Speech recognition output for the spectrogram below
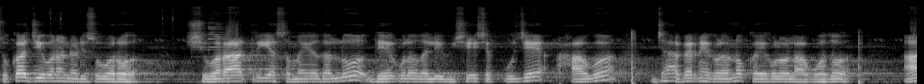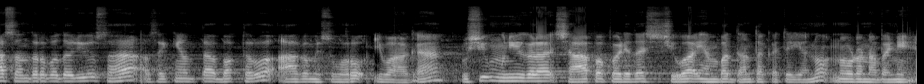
ಸುಖ ಜೀವನ ನಡೆಸುವರು. ಶಿವರಾತ್ರಿಯ ಸಮಯದಲ್ಲೂ ದೇಗುಲದಲ್ಲಿ ವಿಶೇಷ ಪೂಜೆ ಹಾಗೂ ಜಾಗರಣೆಗಳನ್ನು ಕೈಗೊಳ್ಳಲಾಗುವುದು. ಆ ಸಂದರ್ಭದಲ್ಲಿಯೂ ಸಹ ಅಸಂಖ್ಯಾತ ಭಕ್ತರು ಆಗಮಿಸುವರು. ಇವಾಗ ಋಷಿ ಮುನಿಗಳ ಶಾಪ ಪಡೆದ ಶಿವ ಎಂಬ ದಂತಕಥೆಯನ್ನು ನೋಡೋಣ ಬನ್ನಿ.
